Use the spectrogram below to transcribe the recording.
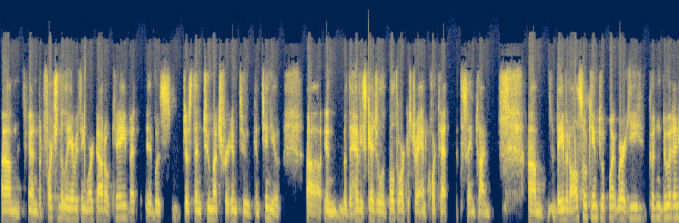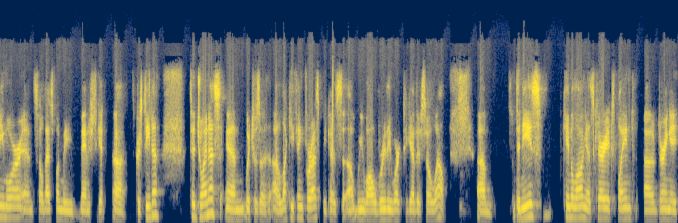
Um, and but fortunately, everything worked out okay. But it was just then too much for him to continue uh, in with the heavy schedule of both orchestra and quartet at the same time. Um, David also came to a point where he couldn't do it anymore, and so that's when we managed to get uh, Kristina to join us, and which was a, a lucky thing for us because uh, we all really worked together so well. Um, Denise came along, as Kerry explained, uh, during a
